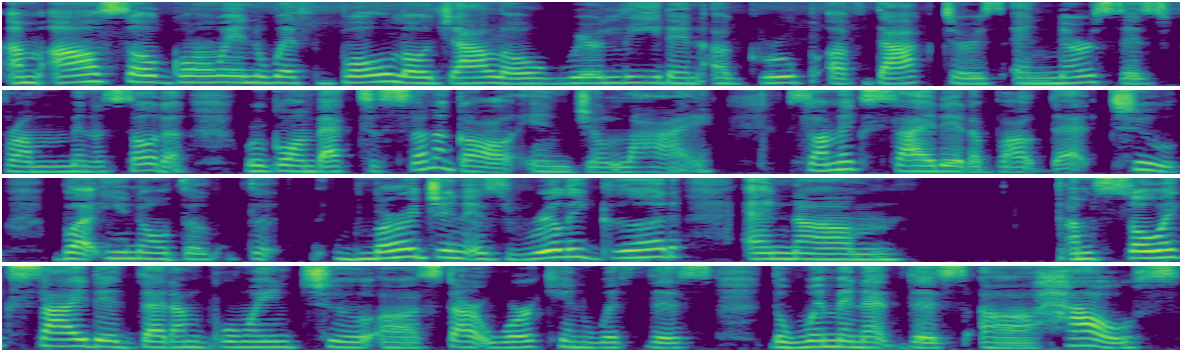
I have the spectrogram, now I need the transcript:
I'm also going with Bolo Jalo. We're leading a group of doctors and nurses from Minnesota. We're going back to Senegal in July. So I'm excited about that too. But you know, the, the merging is really good. And, um, I'm so excited that I'm going to uh, start working with this, the women at this uh, house.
